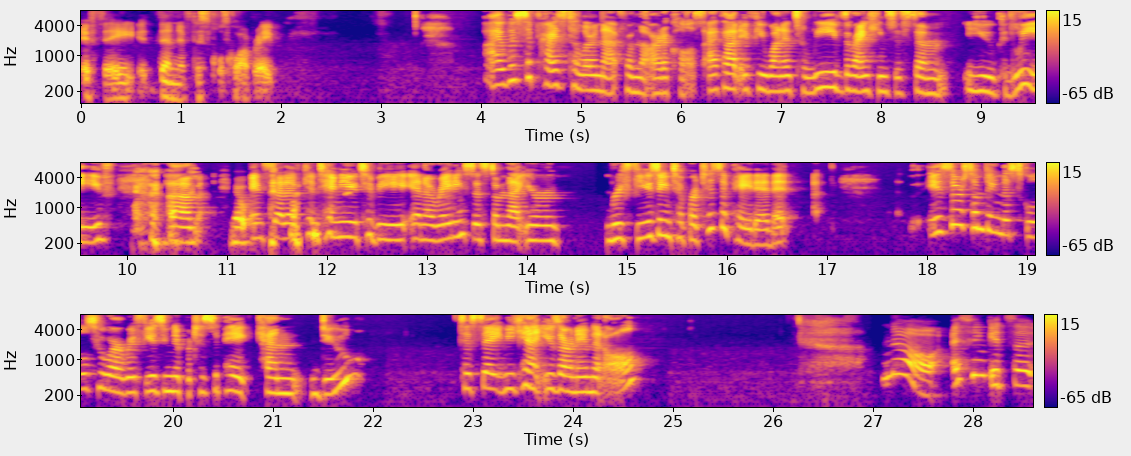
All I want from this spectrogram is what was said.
if they than if the schools cooperate I was surprised to learn that from the articles. I thought if you wanted to leave the ranking system, you could leave um, nope. instead of continue to be in a rating system that you're refusing to participate in. It is there something the schools who are refusing to participate can do to say we can't use our name at all? No, I think it's a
